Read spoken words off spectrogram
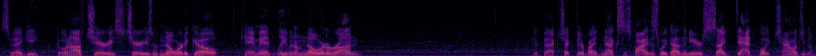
Smeggy going off Cherries. Cherries with nowhere to go. Came in, leaving him nowhere to run. Good back check there by Nexus. Finds his way down the near side. Datboy challenging him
